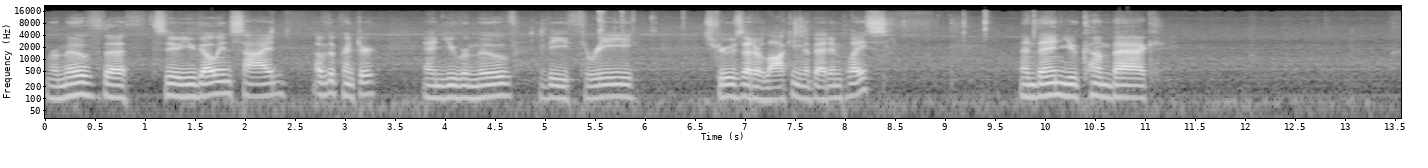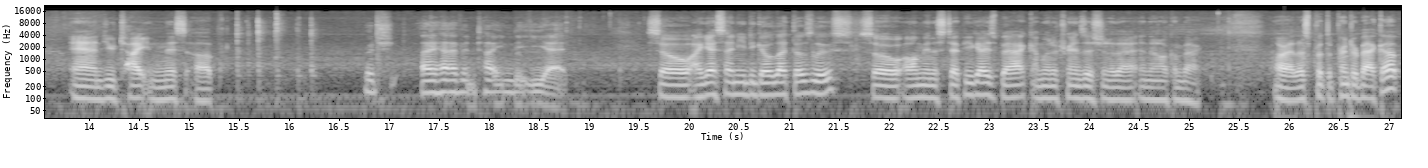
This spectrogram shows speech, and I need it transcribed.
remove the, so you go inside of the printer and you remove the three screws that are locking the bed in place. And then you come back and you tighten this up, which I haven't tightened it yet. So I guess I need to go let those loose. So I'm gonna step you guys back. I'm gonna transition to that and then I'll come back. All right, let's put the printer back up.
